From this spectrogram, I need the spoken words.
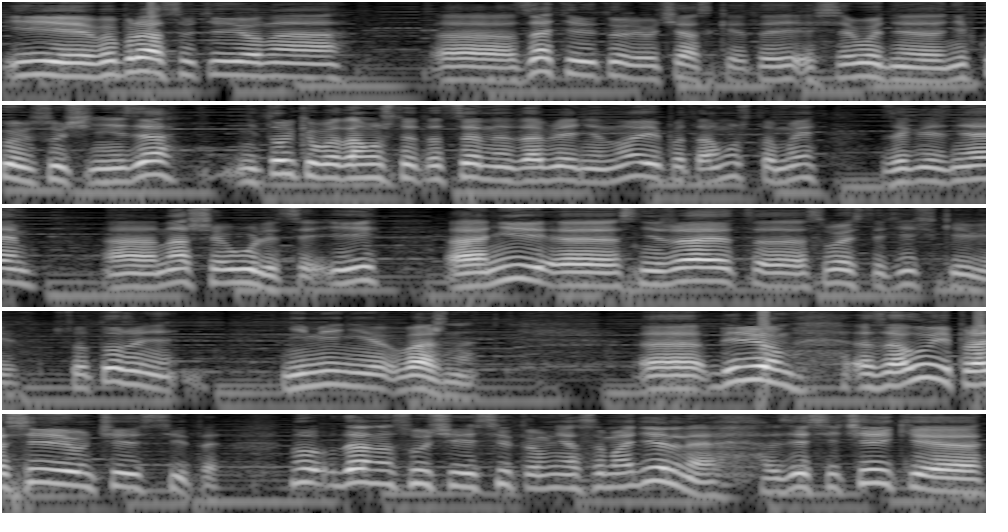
И выбрасывать ее на, за территорию участка это сегодня ни в коем случае нельзя, не только потому, что это ценное удобрение, но и потому, что мы загрязняем наши улицы. И они снижают свой эстетический вид, что тоже не менее важно. Берем золу и просеиваем через сито. Ну, в данном случае сито у меня самодельное. Здесь ячейки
